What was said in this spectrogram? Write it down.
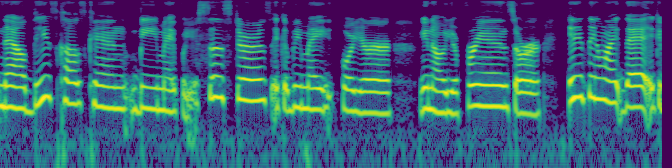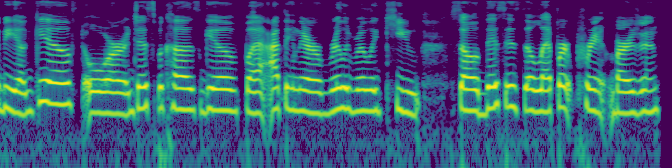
Now these cups can be made for your sisters, it could be made for your, you know, your friends or anything like that. It could be a gift or just because gift, but I think they're really, really cute. So this is the leopard print version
